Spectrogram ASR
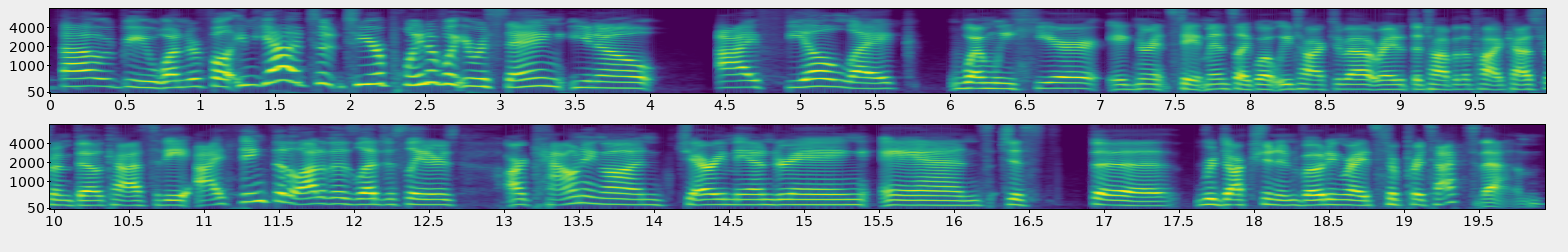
that would be wonderful. And yeah, to to your point of what you were saying, you know, I feel like when we hear ignorant statements like what we talked about right at the top of the podcast from Bill Cassidy, I think that a lot of those legislators are counting on gerrymandering and just the reduction in voting rights to protect them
